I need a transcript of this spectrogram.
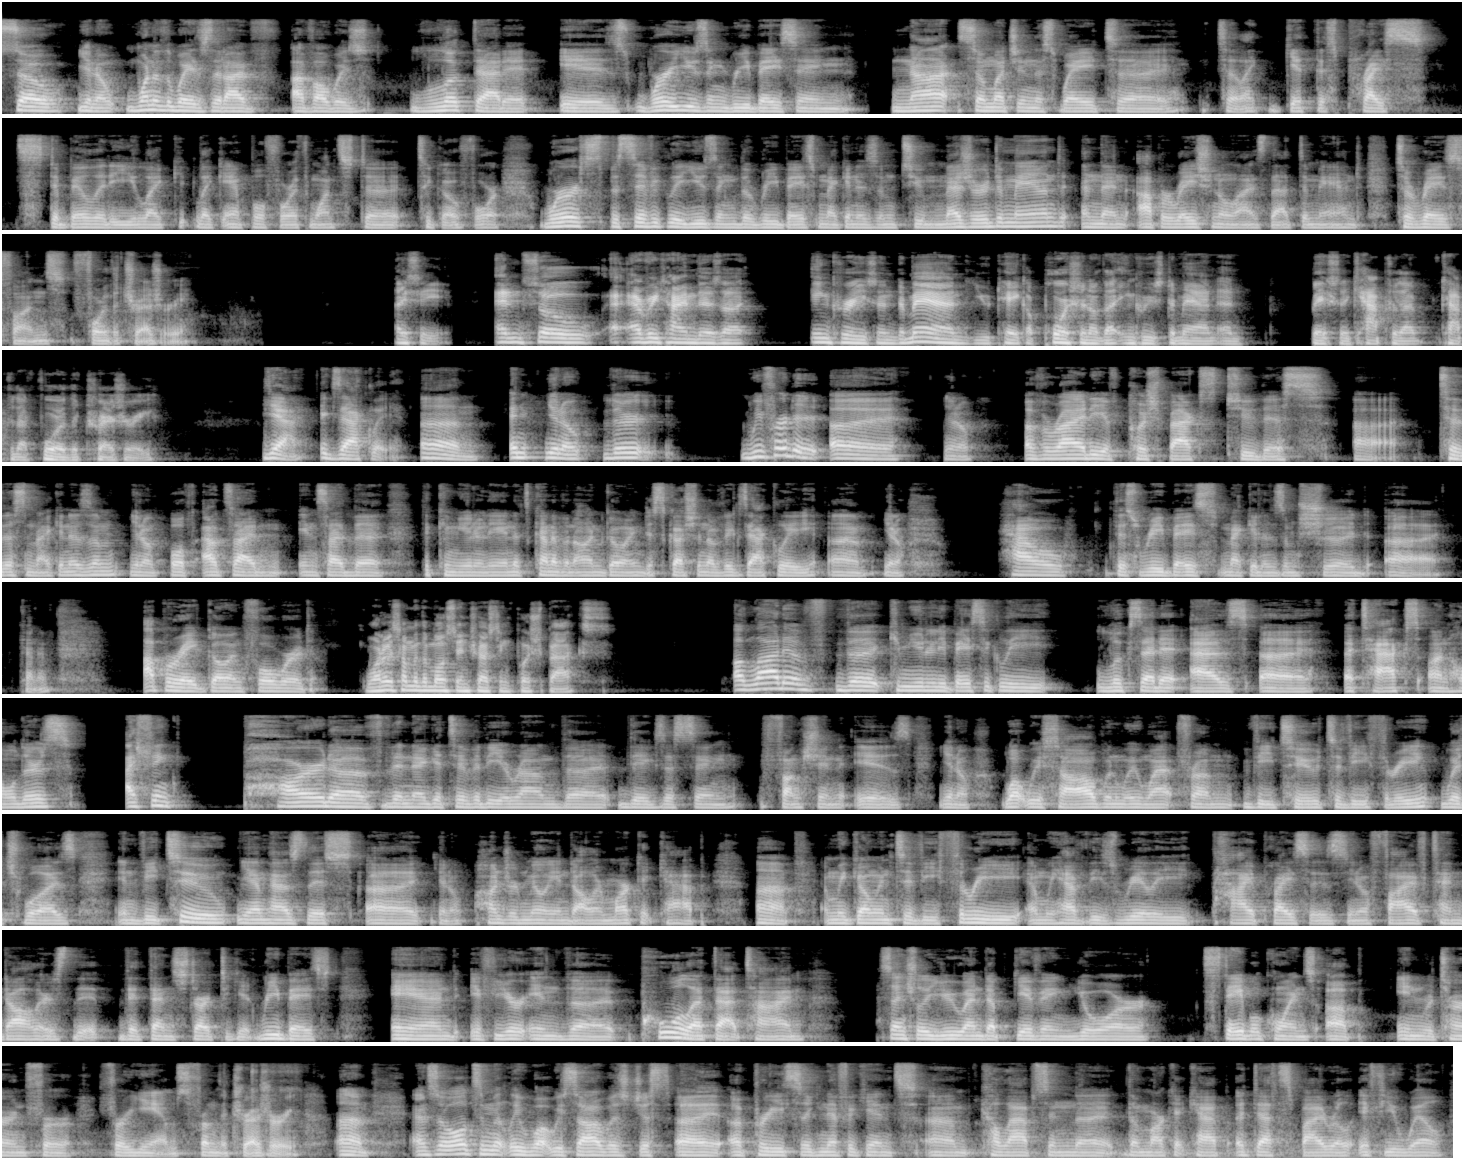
so, you know, one of the ways that I've I've always looked at it is we're using rebasing not so much in this way to to like get this price stability like like Ampleforth wants to to go for. We're specifically using the rebase mechanism to measure demand and then operationalize that demand to raise funds for the treasury. I see. And so every time there's a increase in demand, you take a portion of that increased demand and basically capture that capture that for the treasury. Yeah, exactly. Um and you know, there we've heard it uh you know a variety of pushbacks to this uh, to this mechanism, you know, both outside and inside the the community, and it's kind of an ongoing discussion of exactly, um, you know, how this rebase mechanism should uh, kind of operate going forward. What are some of the most interesting pushbacks? A lot of the community basically looks at it as uh, a tax on holders. I think part of the negativity around the the existing function is you know what we saw when we went from v2 to v3 which was in v2 yam has this uh, you know 100 million dollar market cap uh, and we go into v3 and we have these really high prices you know five ten dollars that that then start to get rebased. And if you're in the pool at that time essentially you end up giving your stable coins up in return for for yams from the treasury. Um, and so ultimately what we saw was just a, a pretty significant um, collapse in the the market cap a death spiral if you will.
